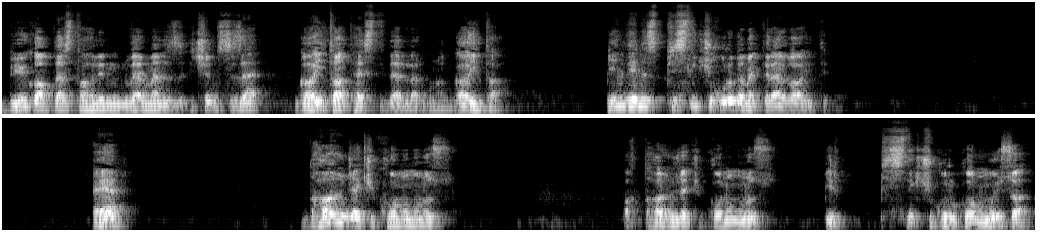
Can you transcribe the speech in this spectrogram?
büyük abdest tahlilini vermeniz için size gaita testi derler buna. Gaita. Bildiğiniz pislik çukuru demektir el gaiti. Eğer daha önceki konumunuz bak daha önceki konumunuz bir pislik çukuru konumuysa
